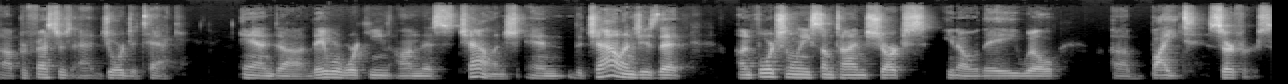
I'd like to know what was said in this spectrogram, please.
uh, professors at Georgia Tech. And uh, they were working on this challenge. And the challenge is that unfortunately, sometimes sharks, you know, they will uh, bite surfers.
